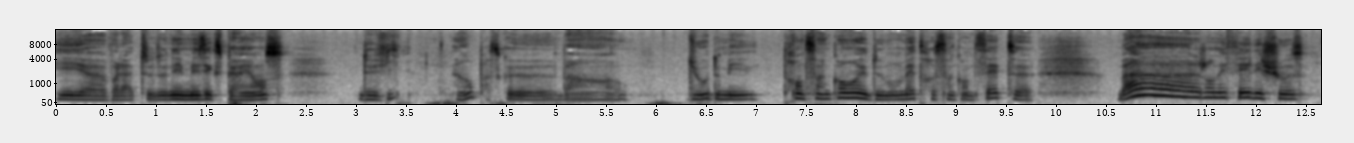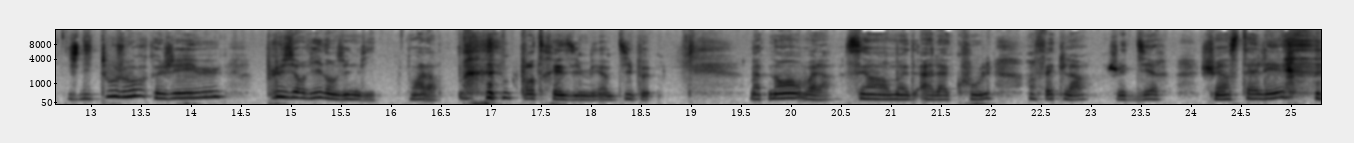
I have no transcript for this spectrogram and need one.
et euh, voilà te donner mes expériences de vie hein, parce que ben du haut de mes 35 ans et de mon mètre 57, euh, bah j'en ai fait des choses. Je dis toujours que j'ai eu plusieurs vies dans une vie. Voilà, pour te résumer un petit peu. Maintenant, voilà, c'est un mode à la cool. En fait, là, je vais te dire, je suis installée, je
